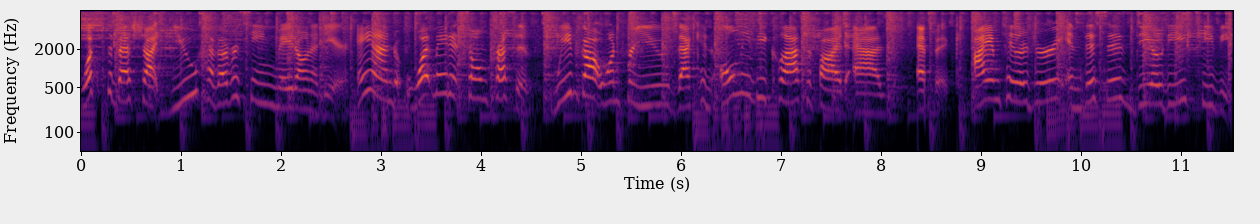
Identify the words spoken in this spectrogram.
What's the best shot you have ever seen made on a deer? And what made it so impressive? We've got one for you that can only be classified as epic. I am Taylor Drury and this is DoD TV.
